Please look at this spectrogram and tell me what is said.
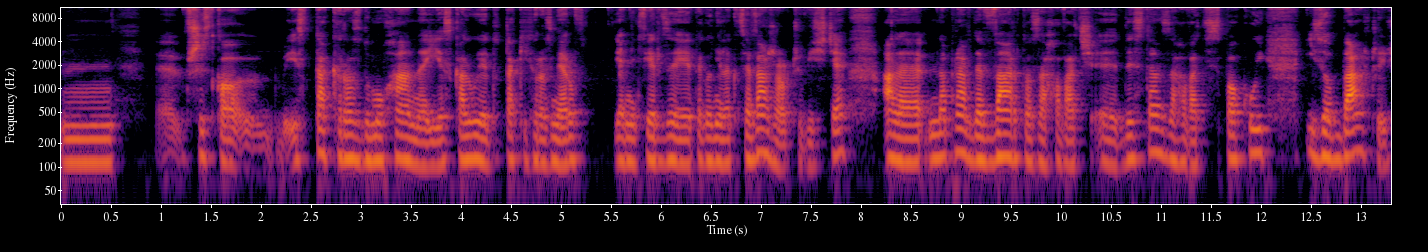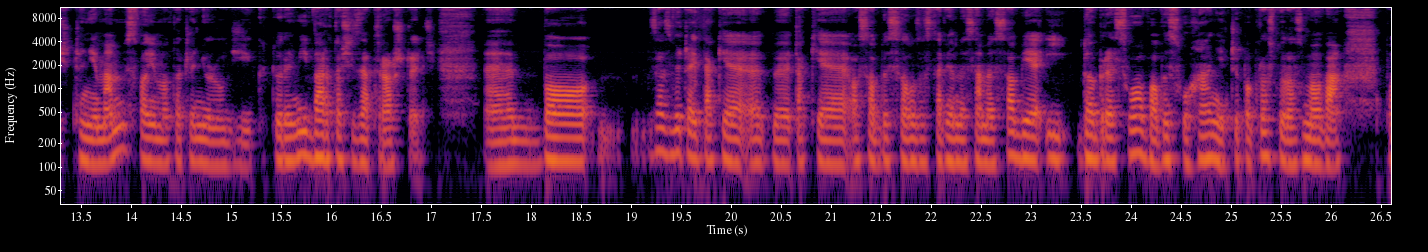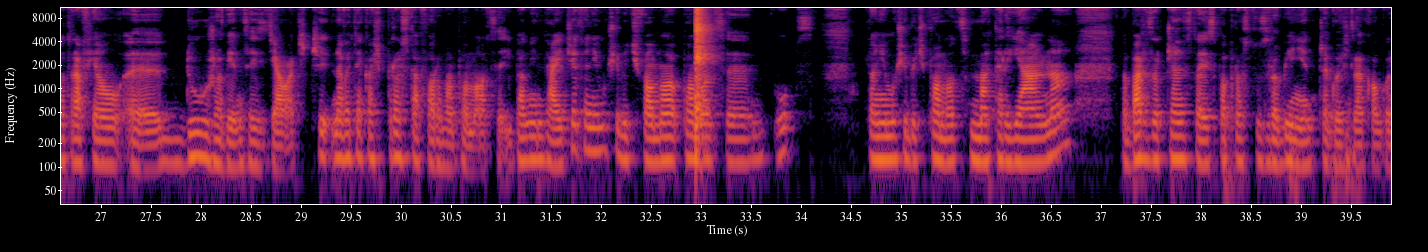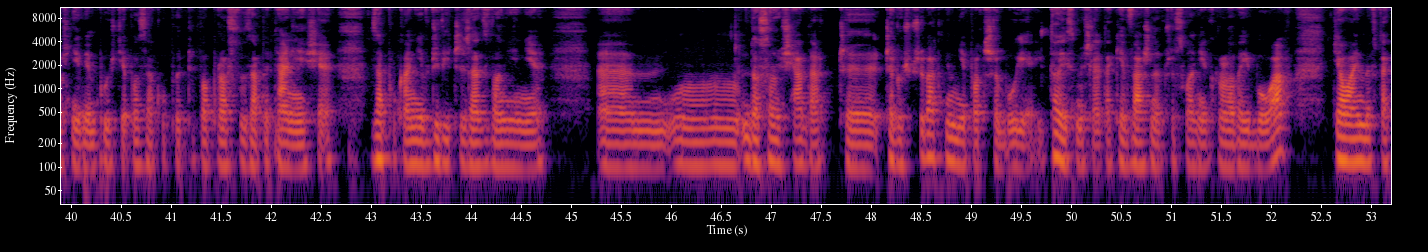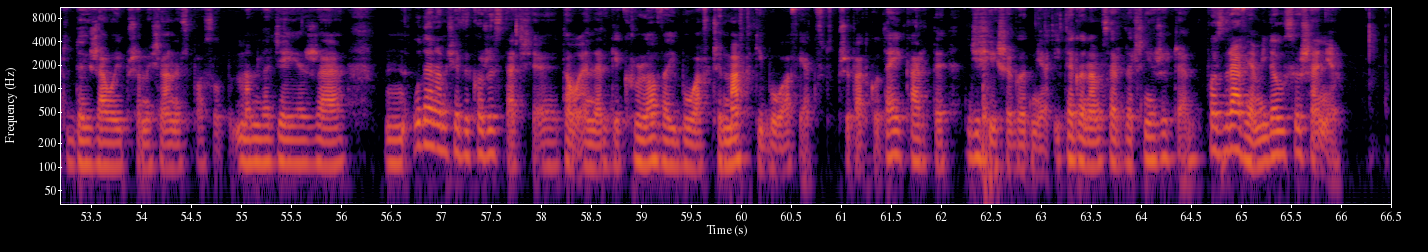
mm, e, wszystko jest tak rozdmuchane i eskaluje do takich rozmiarów. Ja nie twierdzę, tego nie lekceważę oczywiście, ale naprawdę warto zachować y, dystans, zachować spokój i zobaczyć, czy nie mamy w swoim otoczeniu ludzi, którymi warto się zatroszczyć. E, Bo zazwyczaj takie, e, takie osoby są zostawione same sobie i dobre słowo, wysłuchanie czy po prostu rozmowa potrafią e, dużo więcej zdziałać, czy nawet jakaś prosta forma pomocy. I pamiętajcie, to nie musi być pomo- pomoc, ups, to nie musi być pomoc materialna. To bardzo często jest po prostu zrobienie czegoś dla kogoś, nie wiem, pójście po zakupy, czy po prostu zapytanie się, zapukanie w drzwi, czy zadzwonienie do sąsiada, czy czegoś przypadkiem nie potrzebuje. I to jest, myślę, takie ważne przesłanie Królowej Buław. Działajmy w taki dojrzały i przemyślany sposób. Mam nadzieję, że mm, uda nam się wykorzystać e, tą energię Królowej Buław, czy Matki Buław, jak w przypadku tej karty, dzisiejszego dnia. I tego nam serdecznie życzę. Pozdrawiam i do usłyszenia.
